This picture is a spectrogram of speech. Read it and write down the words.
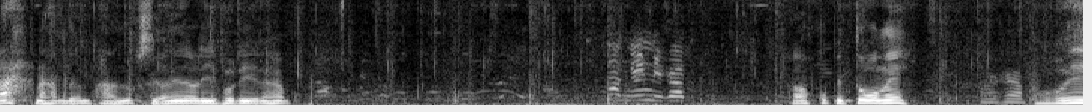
อะนะครับ เดินผ่านลูกเสือในนารีพอดีนะครับตั้งยังเนี่ยครับเอากูเป็นตัวไงครับโอ้ย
